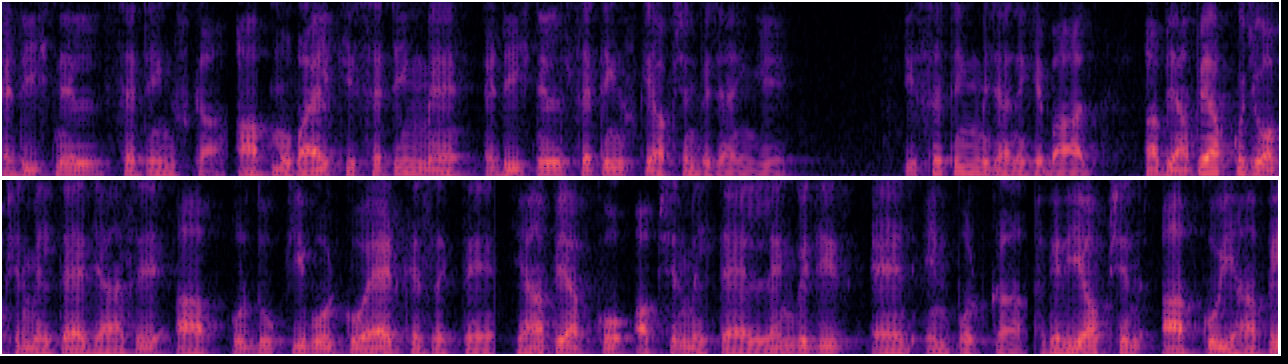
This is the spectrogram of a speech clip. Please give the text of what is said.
एडिशनल सेटिंग्स का। आप मोबाइल की सेटिंग में एडिशनल सेटिंग्स के ऑप्शन पे जाएँगे। इस सेटिंग में जाने के बाद अब यहाँ पे आपको जो ऑप्शन मिलता है, जहाँ से आप उर्दू कीबोर्ड को ऐड कर सकते हैं, यहाँ पे आपको ऑप्शन मिलता है लैंग्वेजेस एंड इनपुट का। अगर ये ऑप्शन आपको यहाँ पे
